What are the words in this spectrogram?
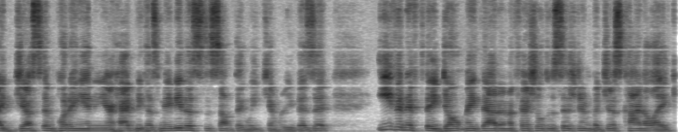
I just am putting it in your head because maybe this is something we can revisit, even if they don't make that an official decision, but just kind of like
